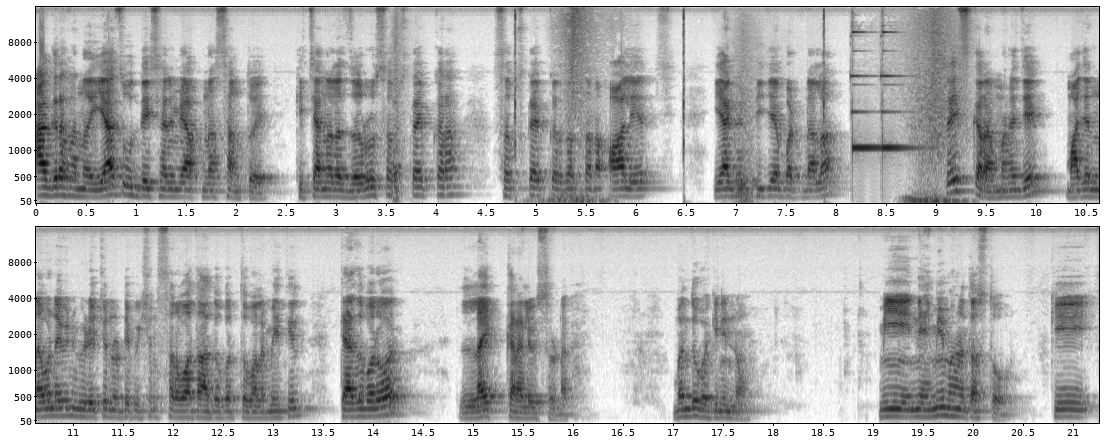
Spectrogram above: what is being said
आग्रहानं याच उद्देशाने मी आपणास सांगतोय की चॅनलला जरूर सबस्क्राईब करा. सबस्क्राईब करत असताना ऑल एअर या घंटीच्या बटनाला प्रेस करा. म्हणजे माझ्या नवनवीन व्हिडिओचे नोटिफिकेशन सर्वात अगोदर तुम्हाला मिळतील. त्याचबरोबर लाईक करायला विसरू नका. बंधू भगिनींनो मी नेहमी म्हणत असतो की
